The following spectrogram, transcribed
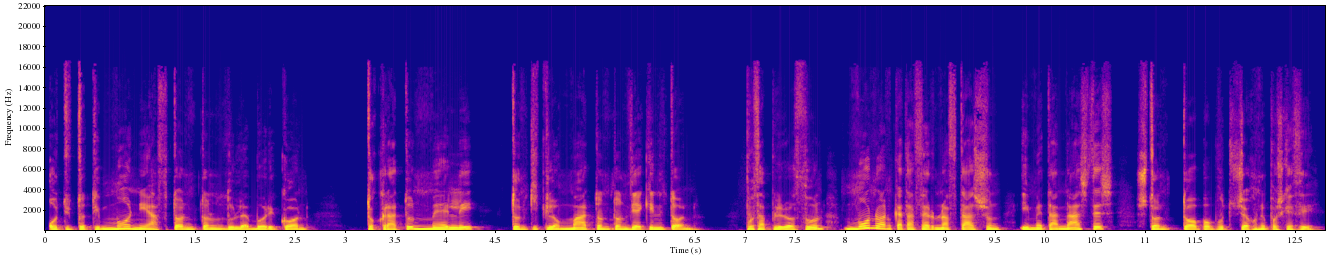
ότι το τιμόνι αυτών των δουλεμπορικών το κρατούν μέλη των κυκλωμάτων των διακινητών, που θα πληρωθούν μόνο αν καταφέρουν να φτάσουν οι μετανάστες στον τόπο που τους έχουν υποσχεθεί.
